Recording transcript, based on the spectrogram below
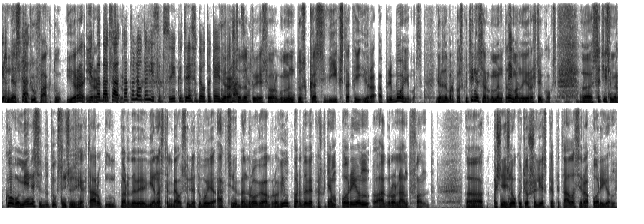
Ir Nes ka, tokių faktų yra. Ir, ir tada ką, ką toliau darysit, kai turėsite jau tokią informaciją? Ir aš tada turėsiu argumentus, kas vyksta, kai yra apribojimas. Ir dabar paskutinis argumentas Taip. mano yra štai koks. Sakysime, kovo mėnesį 2000 hektarų pardavė viena stambiausių Lietuvoje akcinių bendrovių Agrovil, pardavė kažkokiam Orion Agroland Fund. Aš nežinau, kokios šalies kapitalas yra Orion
